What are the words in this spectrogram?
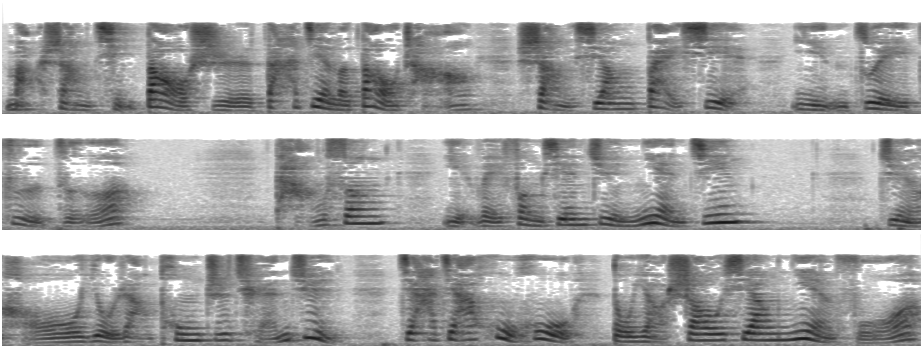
马上请道士搭建了道场，上香拜谢，饮醉自责。唐僧也为凤仙郡念经。郡侯又让通知全郡，家家户户都要烧香念佛。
